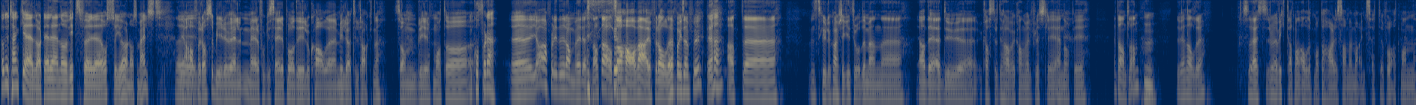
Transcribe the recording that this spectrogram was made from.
Hva du tenker Edvard? Er det noe vits for eh, oss å gjøre noe som helst? Når Ja, for oss så blir det vel mer å fokusere på de lokale miljøtiltakene. Som blir på en måte å Men Hvorfor det? Uh, ja, fordi det rammer resten av alt. Da. Altså havet er jo for alle, eksempel. Ja. At uh, Man skulle kanskje ikke tro det, men eh, ja, det du eh, kaster ut i havet, kan vel plutselig ende opp i et annet land. Mm. Du vet aldri. Så jeg tror det er viktig at man alle på en måte har det samme mindsettet på at man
